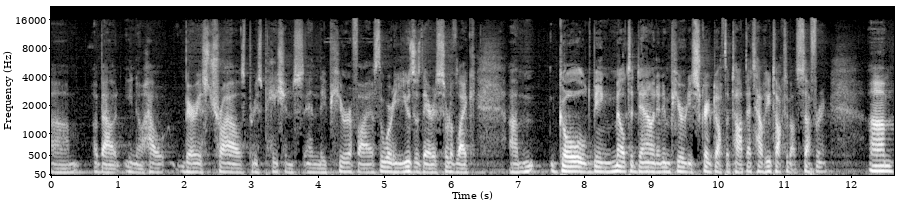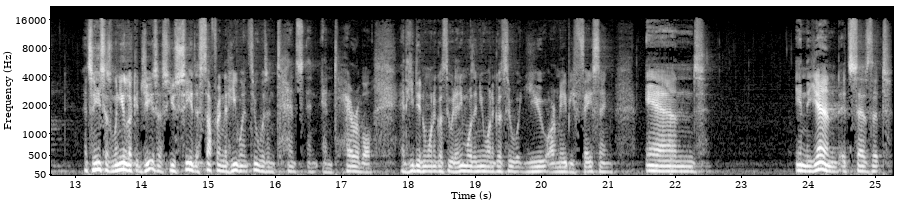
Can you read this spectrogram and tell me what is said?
um, about you know, how various trials produce patience and they purify us. The word he uses there is sort of like um, gold being melted down and impurity scraped off the top. That's how he talks about suffering. Um, and so he says, when you look at Jesus, you see the suffering that he went through was intense and, and terrible. And he didn't want to go through it any more than you want to go through what you are maybe facing. And in the end, it says that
